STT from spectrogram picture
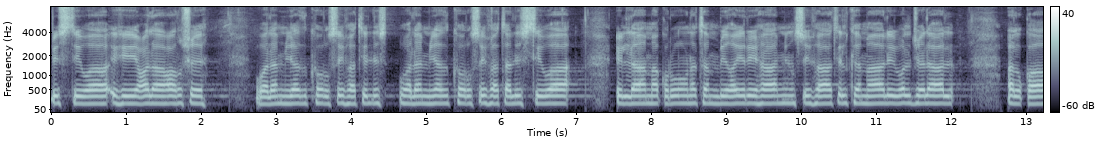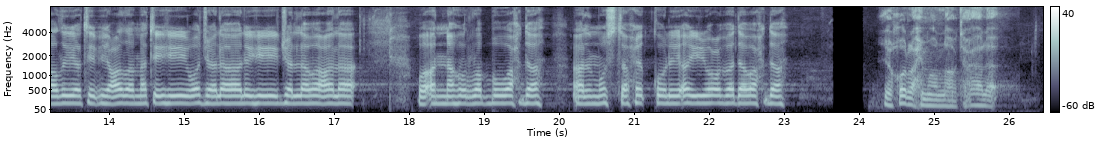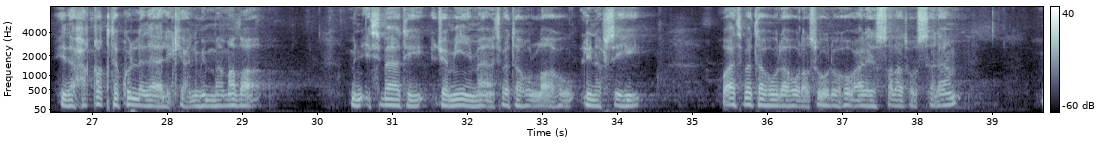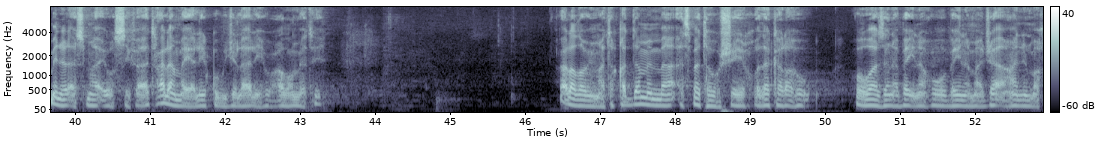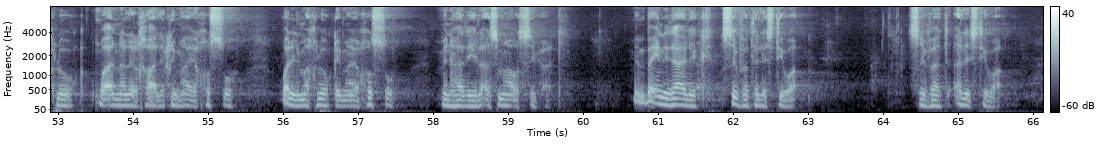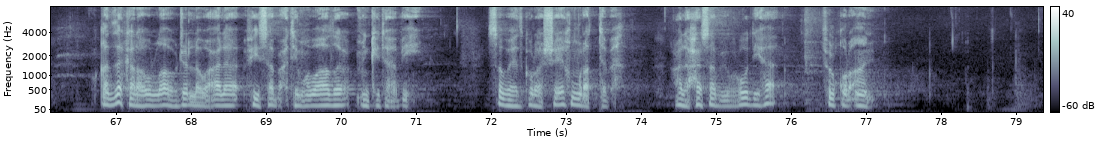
باستوائه على عرشه ولم يذكر صفة ولم يذكر صفة الاستواء إلا مقرونة بغيرها من صفات الكمال والجلال القاضية بعظمته وجلاله جل وعلا وأنه الرب وحده المستحق لأن يعبد وحده. يقول رحمه الله تعالى إذا حققت كل ذلك يعني مما مضى من إثبات جميع ما أثبته الله لنفسه وأثبته له رسوله عليه الصلاة والسلام من الأسماء والصفات على ما يليق بجلاله وعظمته. على ضوء ما تقدم مما أثبته الشيخ وذكره ووازن بينه وبين ما جاء عن المخلوق وأن للخالق ما يخصه وللمخلوق ما يخصه من هذه الأسماء والصفات. من بين ذلك صفة الاستواء. صفة الاستواء. وقد ذكره الله جل وعلا في سبعة مواضع من كتابه. سوف يذكرها الشيخ مرتبة على حسب ورودها في القرآن.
